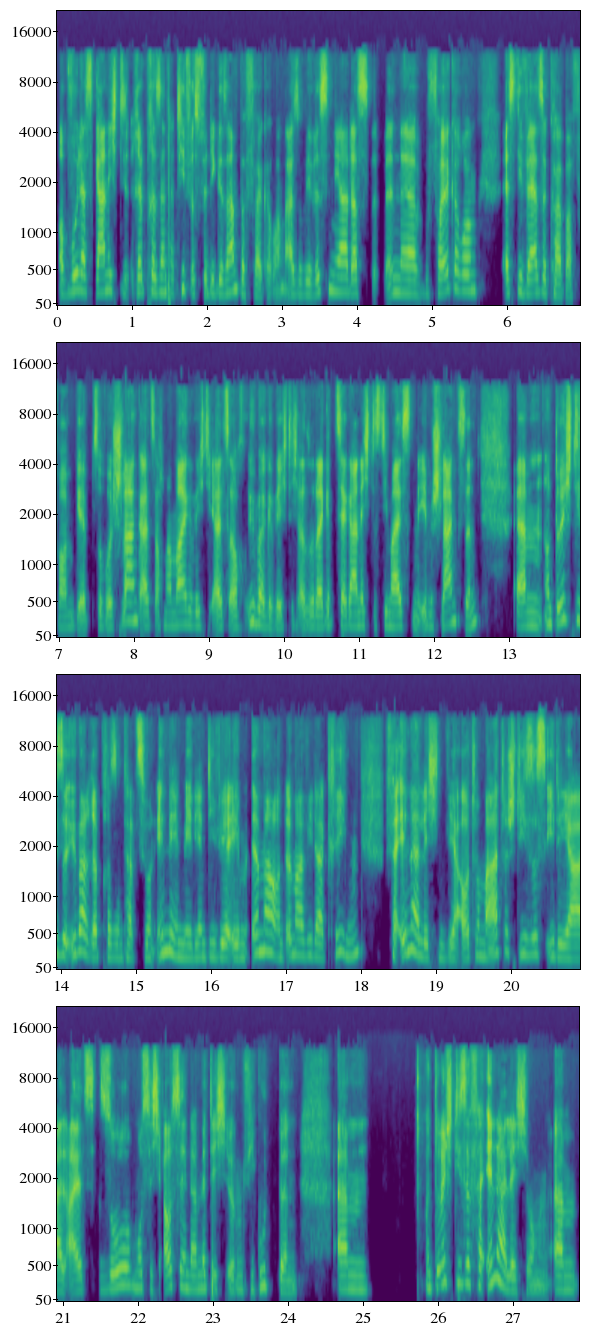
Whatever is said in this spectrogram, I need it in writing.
obwohl das gar nicht repräsentativ ist für die Gesamtbevölkerung. Also wir wissen ja, dass in der Bevölkerung es diverse Körperformen gibt, sowohl schlank als auch normalgewichtig als auch übergewichtig. Also da gibt es ja gar nicht, dass die meisten eben schlank sind. Ähm, und durch diese Überrepräsentation in den Medien, die wir eben immer und immer wieder kriegen, verinnerlichen wir automatisch dieses Ideal als so muss ich aussehen, damit ich irgendwie gut bin. Ähm, und durch diese Verinnerlichung ähm,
